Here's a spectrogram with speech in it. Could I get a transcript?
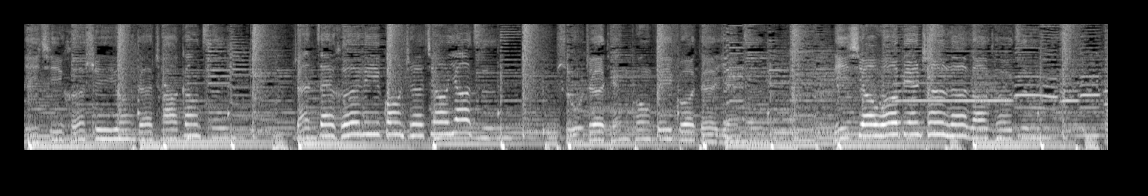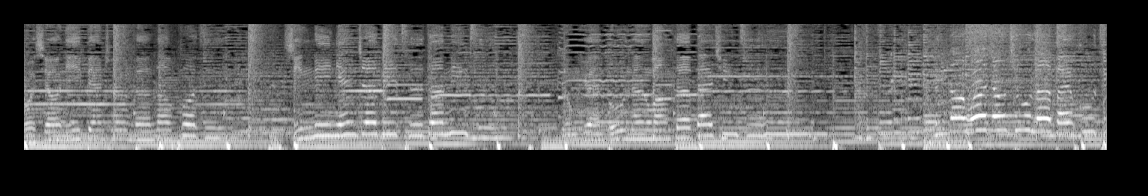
一起喝水用的茶缸子，站在河里光着脚丫子，数着天空飞过的燕子。你笑我变成了老头子，我笑你变成了老婆子，心里念着彼此的名字，永远不能忘的白裙子。长出了白胡子，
